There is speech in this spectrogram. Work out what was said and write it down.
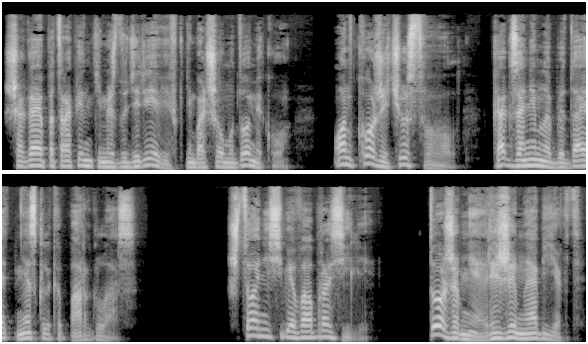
Шагая по тропинке между деревьев к небольшому домику, он кожей чувствовал, как за ним наблюдает несколько пар глаз. Что они себе вообразили? Тоже мне режимный объект.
